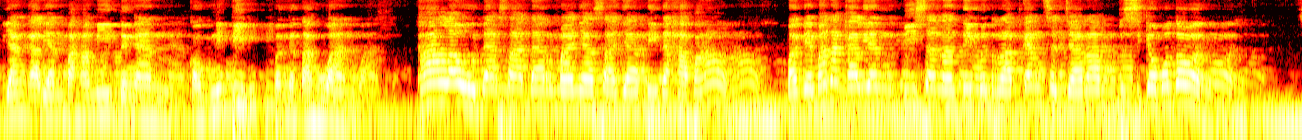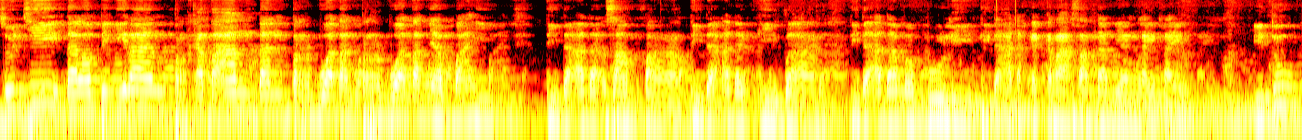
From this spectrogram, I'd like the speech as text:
yang kalian pahami dengan kognitif pengetahuan. Kalau dasa dharmanya saja tidak hafal, bagaimana kalian bisa nanti menerapkan secara psikomotor? Suci dalam pikiran, perkataan, dan perbuatan. Perbuatannya baik. Tidak ada sampah, tidak ada gibah, tidak ada membuli, tidak ada kekerasan, dan yang lain-lain. Itu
